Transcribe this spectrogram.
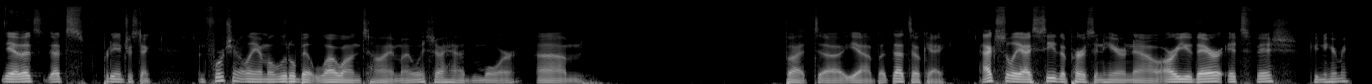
Yeah, that's that's pretty interesting. Unfortunately, I'm a little bit low on time. I wish I had more. Um but uh yeah, but that's okay. Actually, I see the person here now. Are you there? It's Fish. Can you hear me?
